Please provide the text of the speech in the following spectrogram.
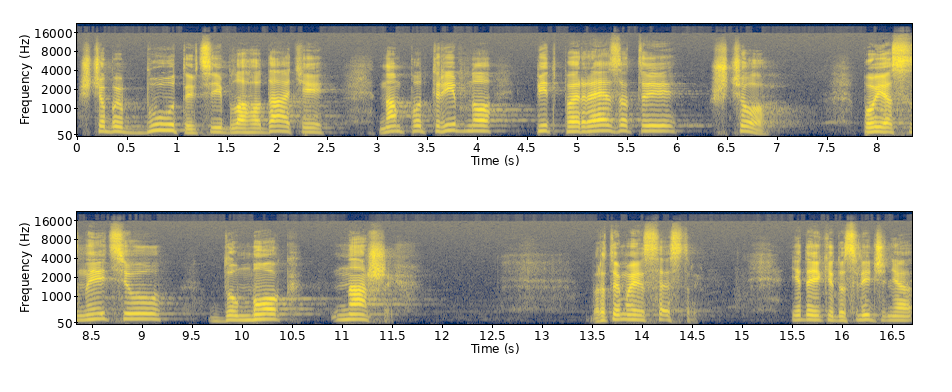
щоб бути в цій благодаті, нам потрібно підперезати що? Поясницю думок наших. Брати мої сестри, є деякі дослідження,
